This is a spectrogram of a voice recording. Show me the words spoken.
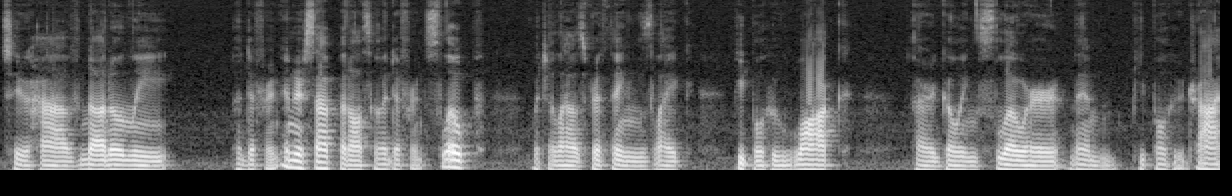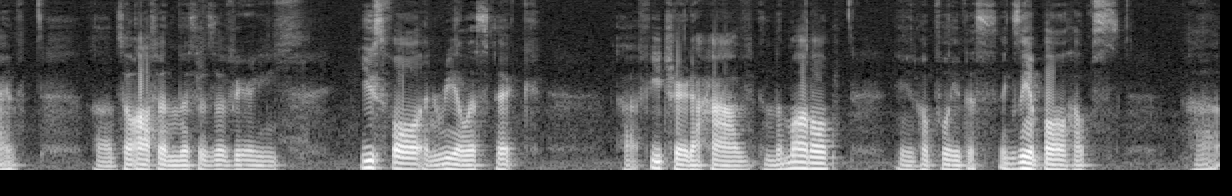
to have not only a different intercept but also a different slope, which allows for things like people who walk are going slower than people who drive. Uh, so often this is a very useful and realistic uh, feature to have in the model and hopefully this example helps uh,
